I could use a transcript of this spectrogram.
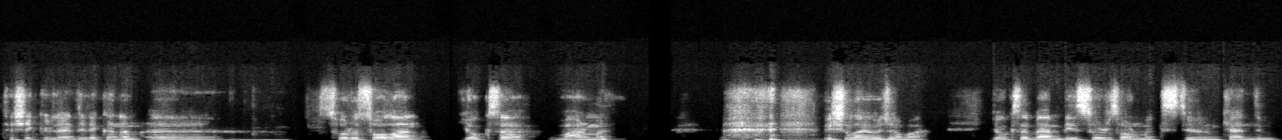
Teşekkürler Dilek Hanım. Ee, sorusu olan yoksa var mı? Işılay Hocam'a. Yoksa ben bir soru sormak istiyorum. Kendim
